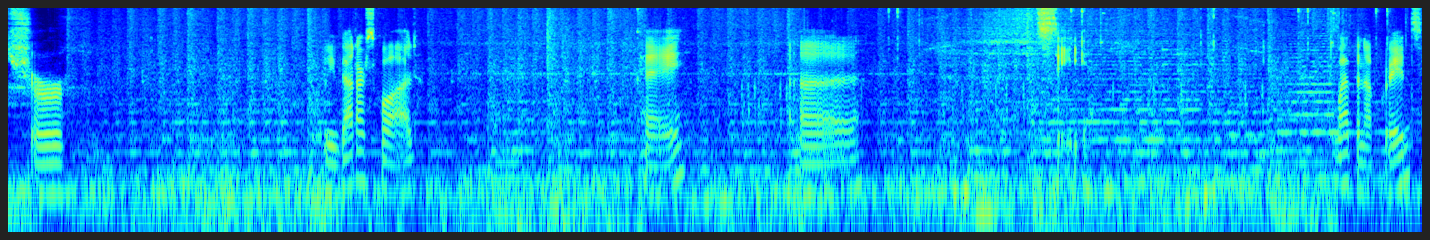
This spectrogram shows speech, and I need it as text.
Sure. We've got our squad. Okay. Uh. Let's see. Weapon upgrades.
